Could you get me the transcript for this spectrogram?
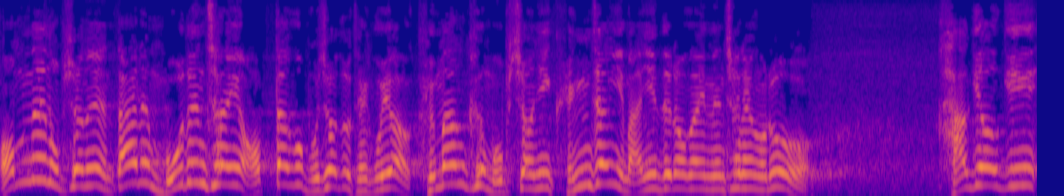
없는 옵션은 다른 모든 차에 없다고 보셔도 되고요. 그만큼 옵션이 굉장히 많이 들어가 있는 차량으로 가격이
